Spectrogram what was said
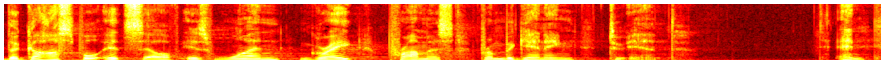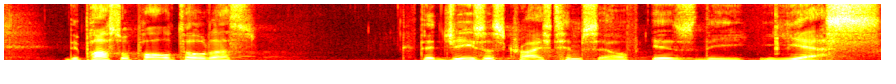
The gospel itself is one great promise from beginning to end. And the Apostle Paul told us that Jesus Christ Himself is the yes.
